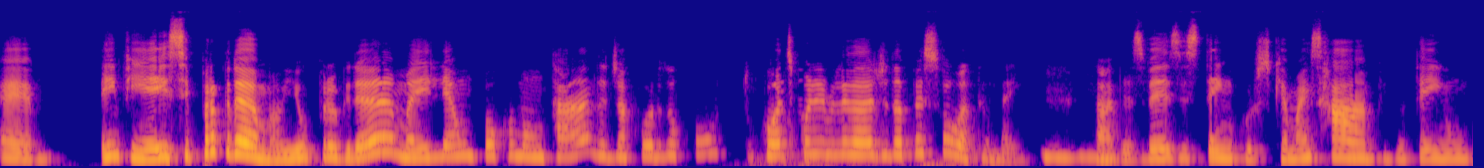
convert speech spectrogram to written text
é, enfim, é esse programa. E o programa, ele é um pouco montado de acordo com, com a disponibilidade da pessoa também, Uhum. sabe? Às vezes tem um curso que é mais rápido, tem um,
